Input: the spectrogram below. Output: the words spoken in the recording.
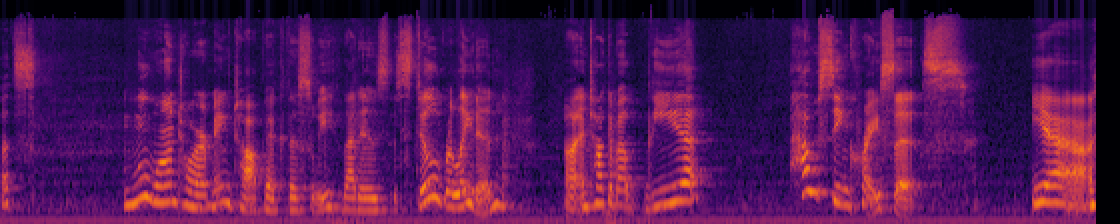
Let's move on to our main topic this week that is still related uh, and talk about the housing crisis. Yeah.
